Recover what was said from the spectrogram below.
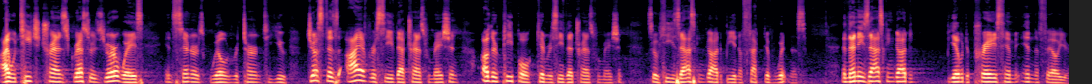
I will teach transgressors your ways, and sinners will return to you. Just as I have received that transformation, other people can receive that transformation. So he's asking God to be an effective witness. And then he's asking God to be able to praise him in the failure.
